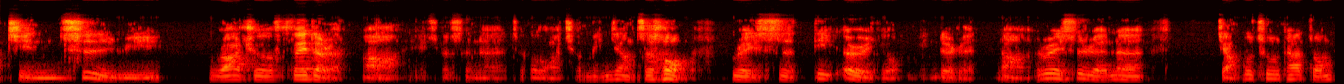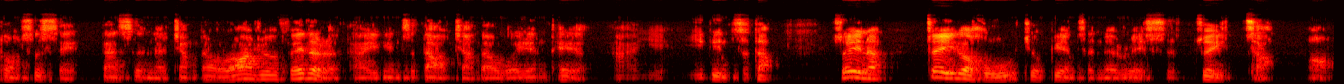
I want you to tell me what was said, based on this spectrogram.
仅次于 Roger Federer 啊，也就是呢这个网球名将之后，瑞士第二有名的人啊。瑞士人呢，讲不出他总统是谁，但是呢，讲到 Roger Federer，他一定知道；讲到维恩佩尔他也一定知道。所以呢，这一个湖就变成了瑞士最早啊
